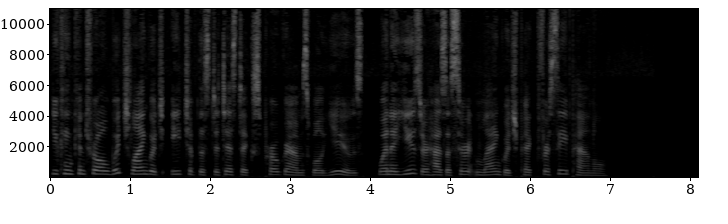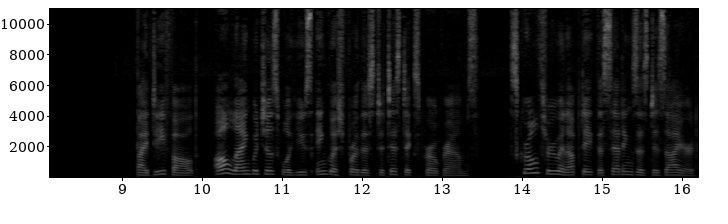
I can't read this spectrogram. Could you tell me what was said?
you can control which language each of the statistics programs will use when a user has a certain language picked for cPanel. By default, All languages will use English for the statistics programs. Scroll through and update the settings as desired,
